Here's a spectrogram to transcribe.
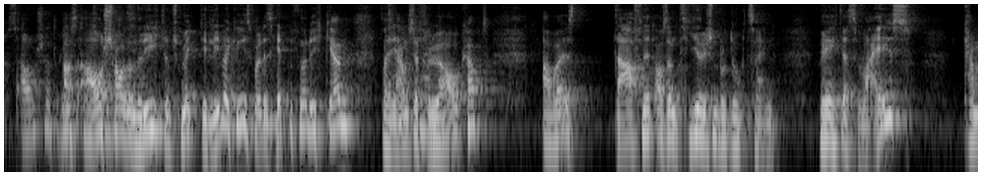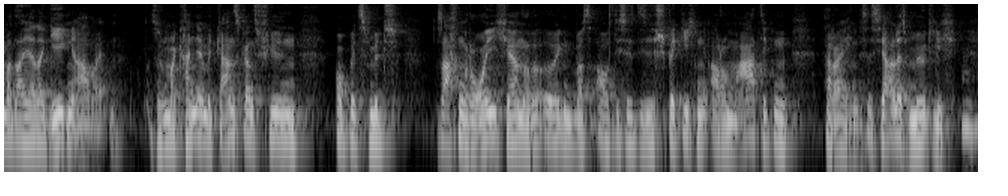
Aus ausschaut, riecht Aus ausschaut und riecht und schmeckt die Leberkäse, weil das hätten sie natürlich gern, weil sie haben es ja früher auch gehabt. Aber es darf nicht aus einem tierischen Produkt sein. Wenn ich das weiß, kann man da ja dagegen arbeiten. Also man kann ja mit ganz, ganz vielen, ob jetzt mit Sachen räuchern oder irgendwas, auch diese, diese speckigen Aromatiken erreichen. Das ist ja alles möglich. Mhm.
